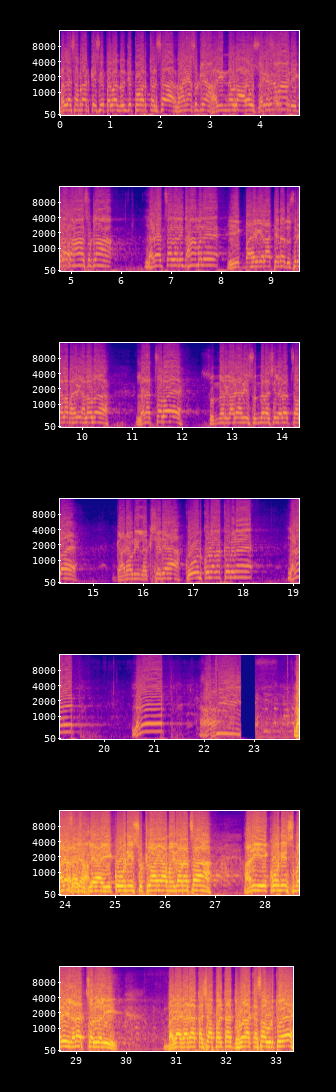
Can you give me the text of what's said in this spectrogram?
मल्ल सम्राट केसरी पलवान रणजित पवार तडसर. गाड्या सुटल्या. आणि नवला आरव दहा सुटला. लढत चालू झाली दहा मध्ये एक बाहेर गेला त्यानं दुसऱ्याला बाहेर घालवलं. लढत चालू आहे. सुंदर गाड्या आणि सुंदर अशी लढत चालू आहे. गाड्यावरी लक्ष द्या. कोण कोणाला कमी नाही? लढत लढत. हाती. गाड्या. सुटल्या. एकोणीस सुटला या मैदानाचा. आणि एकोणीसमध्ये लढत चालू झाली. बघा गाड्या कशा पळतात धुरळा कसा उडतोय.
